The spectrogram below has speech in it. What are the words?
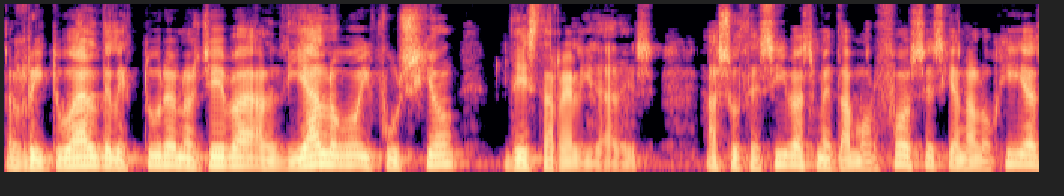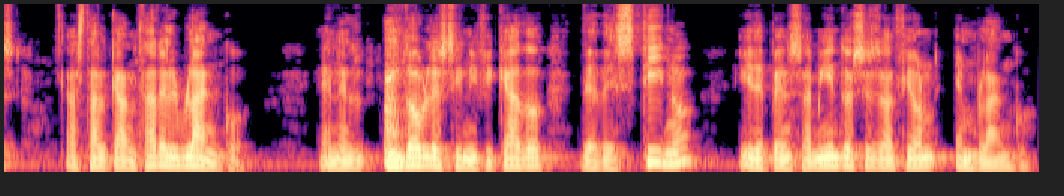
El ritual de lectura nos lleva al diálogo y fusión de estas realidades, a sucesivas metamorfosis y analogías hasta alcanzar el blanco, en el doble significado de destino y de pensamiento y sensación en blanco.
